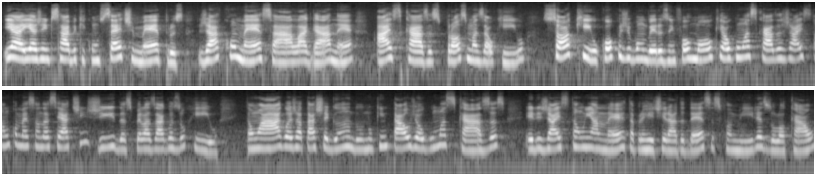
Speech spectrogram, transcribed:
E aí a gente sabe que com 7 metros já começa a alagar né, as casas próximas ao rio, só que o Corpo de Bombeiros informou que algumas casas já estão começando a ser atingidas pelas águas do rio. Então, a água já está chegando no quintal de algumas casas, eles já estão em alerta para retirada dessas famílias do local.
